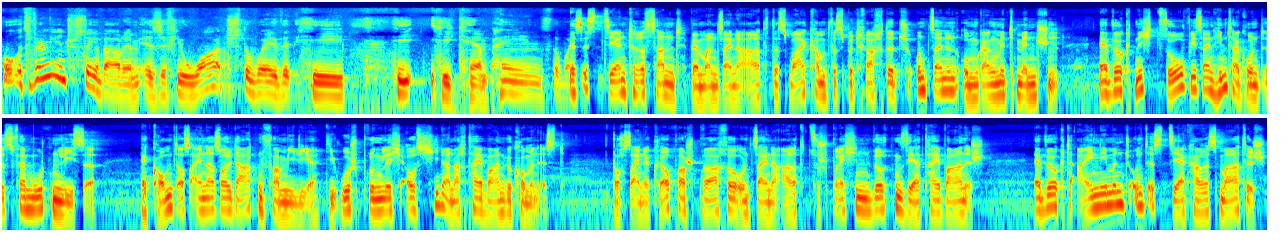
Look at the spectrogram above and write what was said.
What's very interesting about him is if you watch the way that he he he campaigns the way Es ist sehr interessant, wenn man seine Art des Wahlkampfes betrachtet und seinen Umgang mit Menschen. Er wirkt nicht so, wie sein Hintergrund es vermuten ließe. Er kommt aus einer Soldatenfamilie, die ursprünglich aus China nach Taiwan gekommen ist. Doch seine Körpersprache und seine Art zu sprechen wirken sehr taiwanisch. Er wirkt einnehmend und ist sehr charismatisch,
